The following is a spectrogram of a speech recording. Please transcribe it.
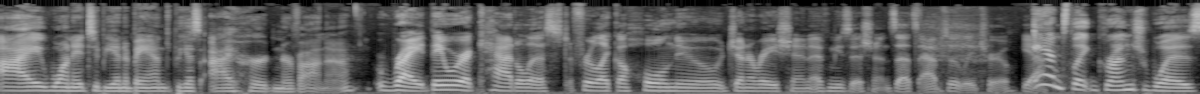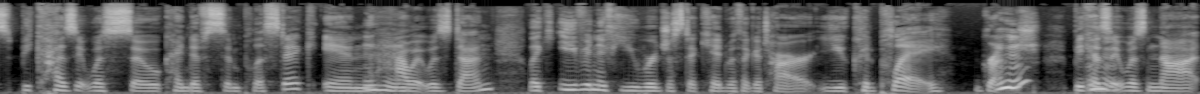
I wanted to be in a band because I heard Nirvana. Right. They were a catalyst for like a whole new generation of musicians. That's absolutely true. Yeah. And like grunge was because it was so kind of simplistic in Mm-hmm. how it was done. Like even if you were just a kid with a guitar, you could play grunge Mm-hmm. because it was not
